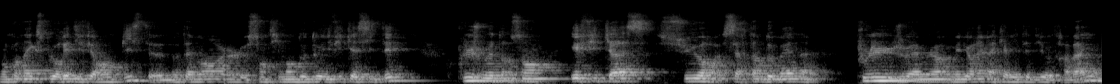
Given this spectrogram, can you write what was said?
Donc, on a exploré différentes pistes, notamment le sentiment d'auto-efficacité. Plus je me sens efficace sur certains domaines, plus je vais améliorer ma qualité de vie au travail.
